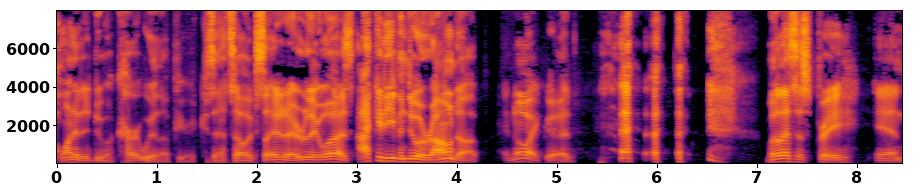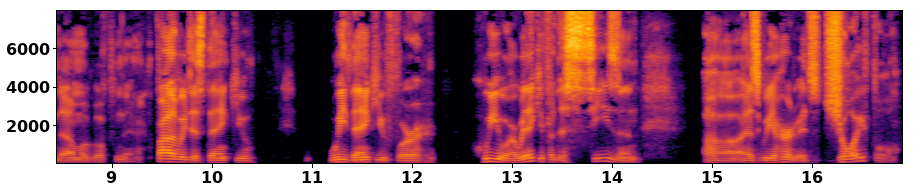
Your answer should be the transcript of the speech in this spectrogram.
I wanted to do a cartwheel up here because that's how excited I really was. I could even do a roundup. I know I could. well, let's just pray and um, we'll go from there. Father, we just thank you. We thank you for who you are. We thank you for this season. Uh, as we heard, it's joyful.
